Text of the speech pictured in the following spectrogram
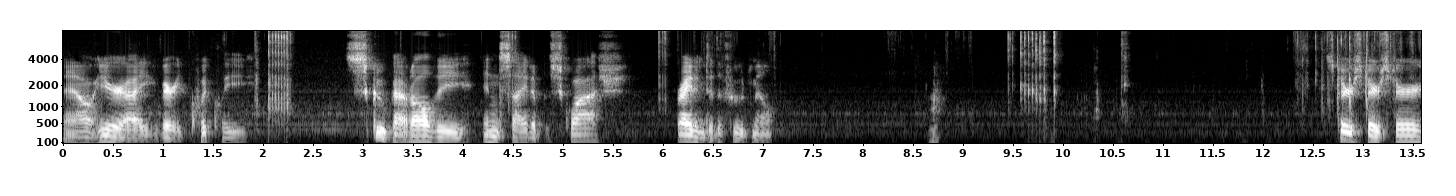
Now here I very quickly scoop out all the inside of the squash right into the food mill. Stir, stir, stir.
